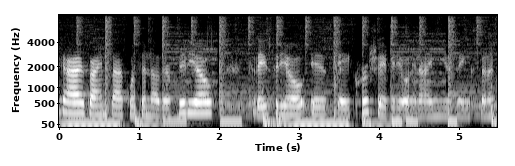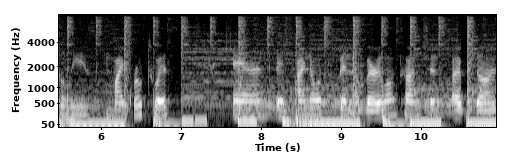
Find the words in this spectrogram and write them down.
guys, I'm back with another video. Today's video is a crochet video and I'm using Senegalese micro twist and it, I know it's been a very long time since I've done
